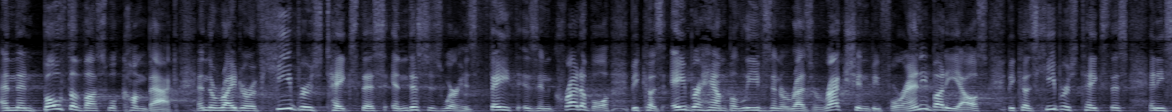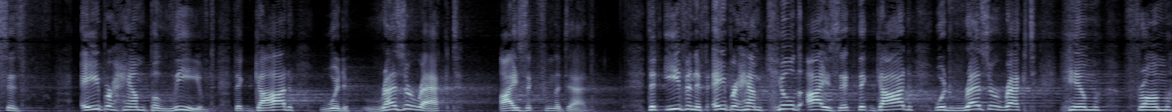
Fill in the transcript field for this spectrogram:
and then both of us will come back. And the writer of Hebrews takes this, and this is where his faith is incredible because Abraham believes in a resurrection before anybody else, because Hebrews takes this and he says, Abraham believed that God would resurrect Isaac from the dead. That even if Abraham killed Isaac, that God would resurrect him from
